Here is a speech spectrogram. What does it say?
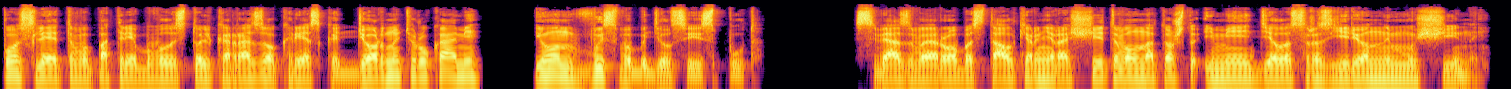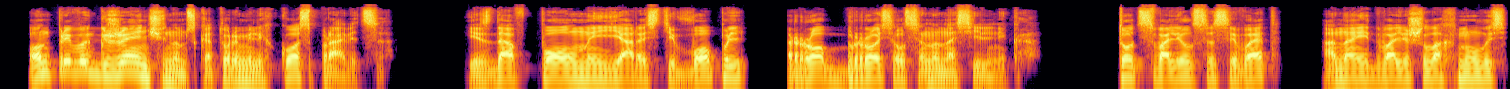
после этого потребовалось только разок резко дернуть руками, и он высвободился из пут. Связывая роба, сталкер не рассчитывал на то, что имеет дело с разъяренным мужчиной. Он привык к женщинам, с которыми легко справиться. Издав полной ярости вопль, Роб бросился на насильника. Тот свалился с Ивет, она едва лишь шелохнулась,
